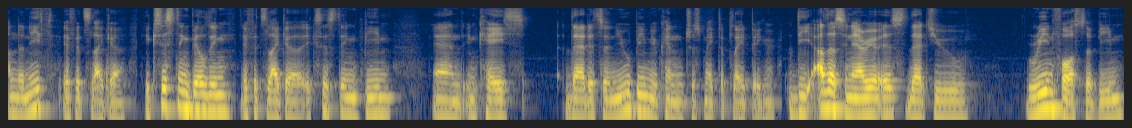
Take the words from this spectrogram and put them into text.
underneath if it's like a existing building if it's like a existing beam. And in case that it's a new beam you can just make the plate bigger. The other scenario is that you reinforce the beam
